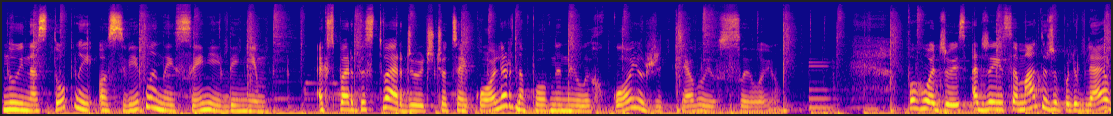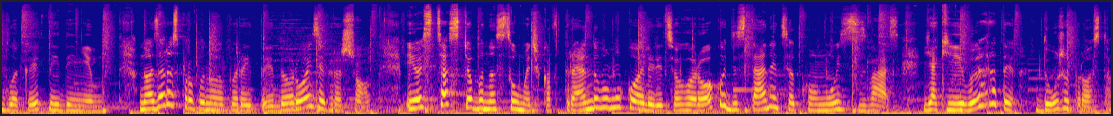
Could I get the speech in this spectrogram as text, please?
Ну і наступний освітлений синій денім. Експерти стверджують, що цей колір наповнений легкою життєвою силою. Погоджуюсь, адже і сама дуже полюбляю блакитний денім. Ну а зараз пропоную перейти до розіграшу. І ось ця стьобана сумочка в трендовому кольорі цього року дістанеться комусь з вас. Як її виграти? Дуже просто.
